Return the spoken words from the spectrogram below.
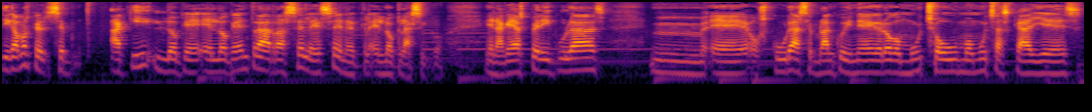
digamos que aquí lo que en lo que entra Russell es en, lo clásico, en aquellas películas mmm, eh, oscuras en blanco y negro, con mucho humo, muchas calles,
